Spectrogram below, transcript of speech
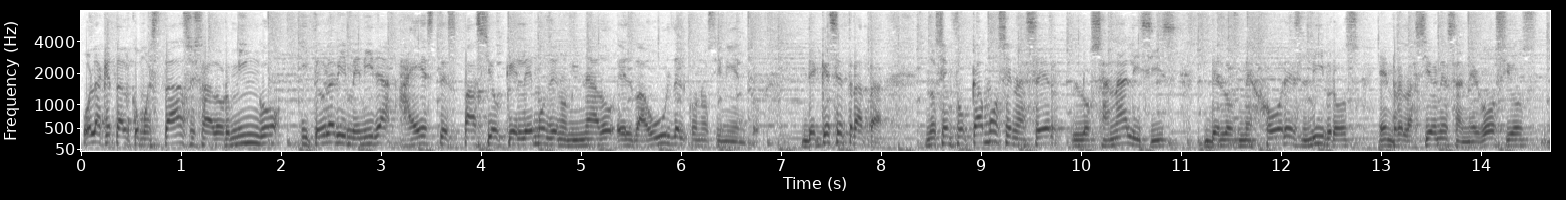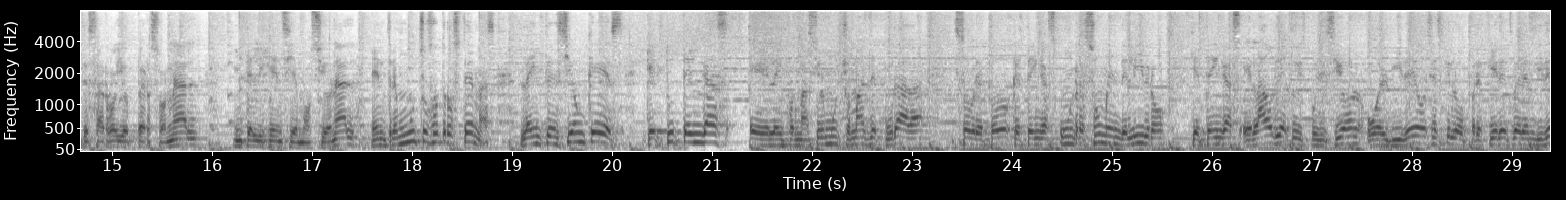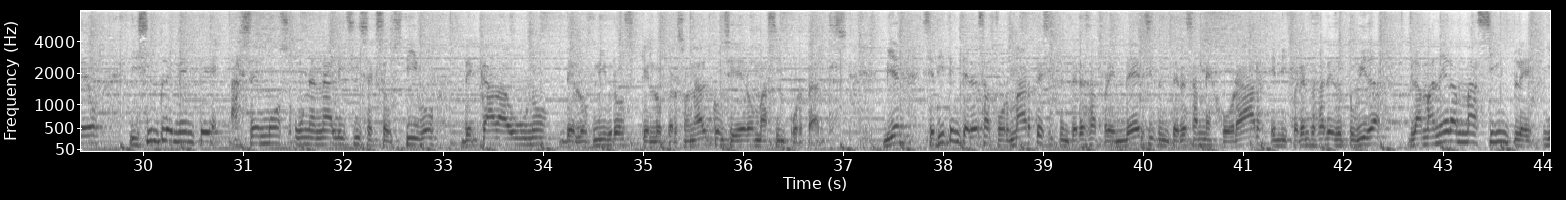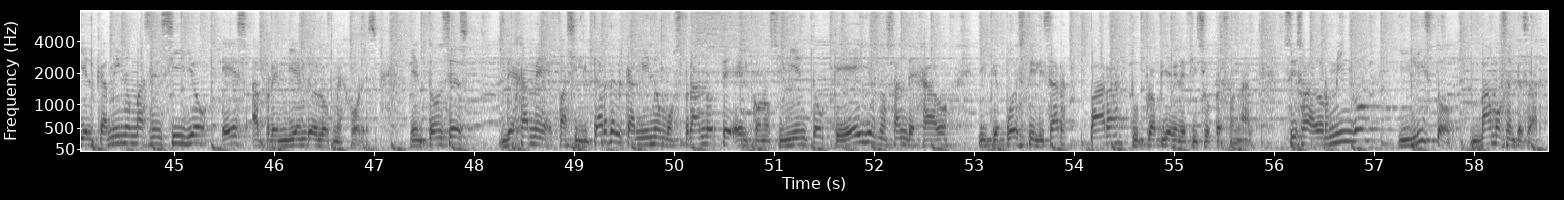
Hola, ¿qué tal? ¿Cómo estás? Soy Salvador Mingo y te doy la bienvenida a este espacio que le hemos denominado el baúl del conocimiento. ¿De qué se trata? Nos enfocamos en hacer los análisis de los mejores libros en relaciones a negocios, desarrollo personal, inteligencia emocional, entre muchos otros temas. La intención que es que tú tengas eh, la información mucho más depurada, sobre todo que tengas un resumen del libro, que tengas el audio a tu disposición o el video si es que lo prefieres ver en video y simplemente hacemos un análisis exhaustivo de cada uno de los libros que en lo personal considero más importantes. Bien, si a ti te interesa formarte, si te interesa aprender, si te interesa mejorar en diferentes áreas de tu vida, la manera más simple y el camino más sencillo es aprendiendo de los mejores. Entonces, déjame facilitarte el camino mostrándote el conocimiento que ellos nos han dejado y que puedes utilizar para tu propio beneficio personal. Soy Salvador Mingo y listo, vamos a empezar.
